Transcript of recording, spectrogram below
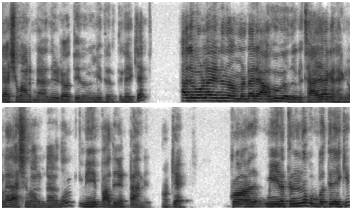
രാശി മാറിയിട്ടുണ്ടായിരുന്നു ഇടവത്തിൽ നിന്ന് മിഥുനത്തിലേക്ക്. അതുപോലെ തന്നെ നമ്മുടെ രാഹു കേതു ഛായാഗ്രഹങ്ങൾ രാശി മാറിയിട്ടുണ്ടായിരുന്നു മെയ് പതിനെട്ടാം തീയതി. ഓക്കെ. മീനത്തിൽ നിന്ന് കുംഭത്തിലേക്കും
